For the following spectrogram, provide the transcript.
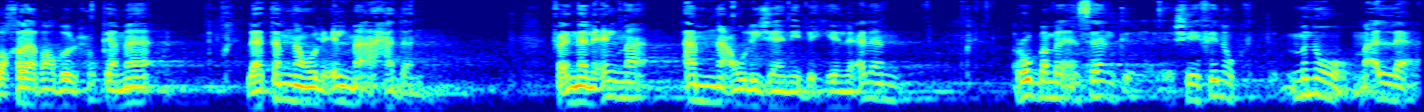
وقال بعض الحكماء لا تمنعوا العلم أحدا فإن العلم أمنع لجانبه يعني العلم ربما الإنسان شايفينه منه مقلع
